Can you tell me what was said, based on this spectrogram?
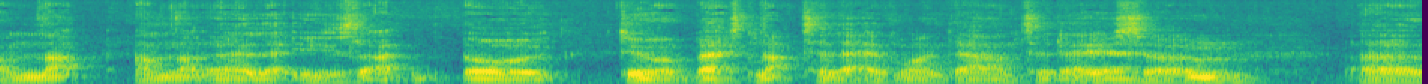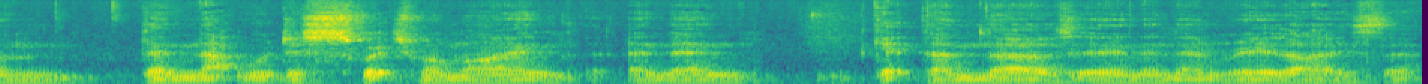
I'm not. I'm not going to let you like or do my best not to let everyone down today. Yeah. So um, then that would just switch my mind and then get them nerves in and then realise that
